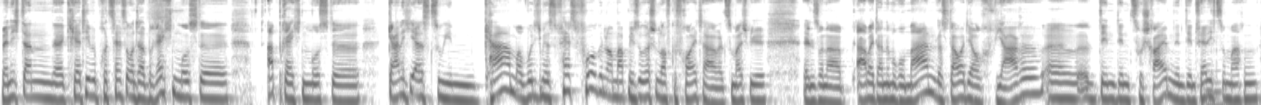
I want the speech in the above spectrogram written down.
wenn ich dann äh, kreative Prozesse unterbrechen musste, abbrechen musste, gar nicht erst zu ihnen kam, obwohl ich mir das fest vorgenommen habe, mich sogar schon darauf gefreut habe. Zum Beispiel in so einer Arbeit an einem Roman, das dauert ja auch Jahre, äh, den, den zu schreiben, den, den fertig mhm. zu machen.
